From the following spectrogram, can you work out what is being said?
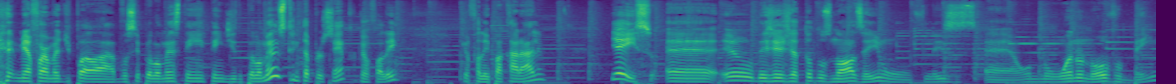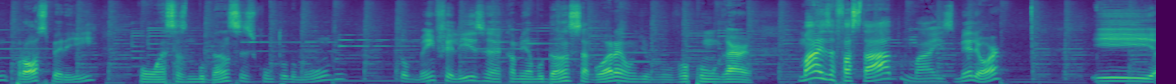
minha forma de falar, você pelo menos tenha entendido pelo menos 30% do que eu falei, que eu falei pra caralho. E é isso. É, eu desejo a todos nós aí um feliz é, um, um, ano novo bem próspero aí, com essas mudanças com todo mundo. Estou bem feliz é, com a minha mudança agora, onde eu vou para um lugar mais afastado, mais melhor. E,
